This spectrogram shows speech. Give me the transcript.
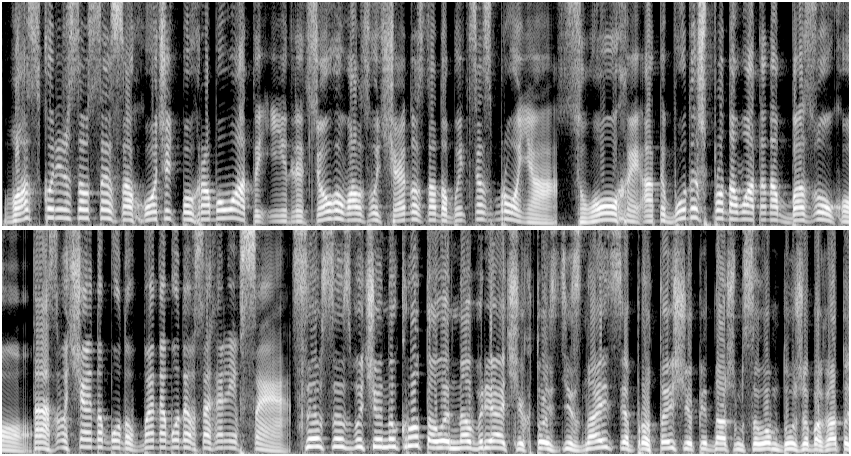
вас, скоріш за все, захочуть пограбувати, і для цього вам, звичайно, знадобиться зброя. Слухай, а ти будеш продавати нам базуку? Та, звичайно, буду, в мене буде взагалі все. Це все звичайно круто, але навряд чи хтось дізнається про те, що під нашим селом дуже багато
